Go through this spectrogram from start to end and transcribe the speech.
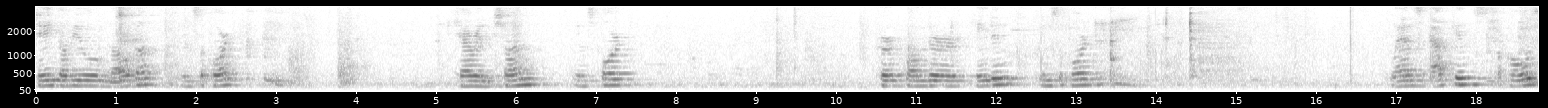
J.W. Nalga in support. Karen Chun in support. Kurt Wonder Hayden in support. Lance Atkins, opposed.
